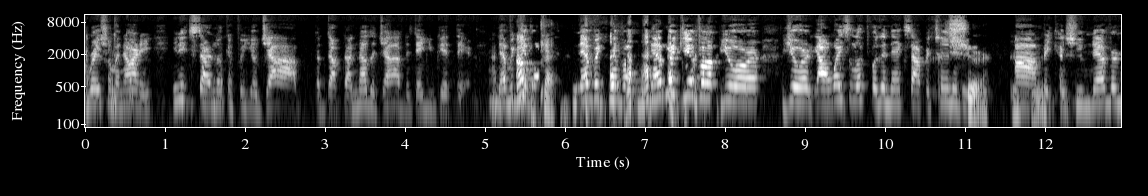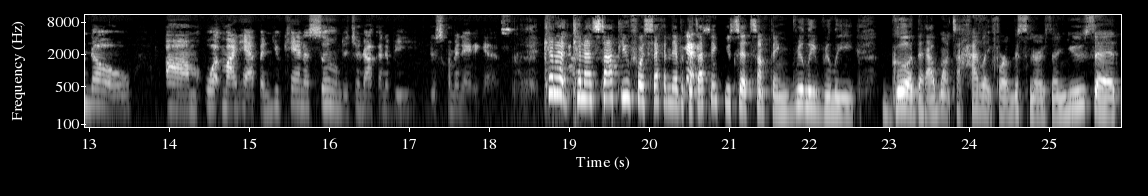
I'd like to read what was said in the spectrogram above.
a racial minority you need to start looking for your job the, the, another job the day you get there never give up never give up never give up your your always look for the next opportunity Sure. um, Mhm. because you never know um, what might happen. You can't assume that you're not going to be discriminated against. Can I can I stop you for a second there because I think you said something really really good that I want to highlight for our listeners. And you said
